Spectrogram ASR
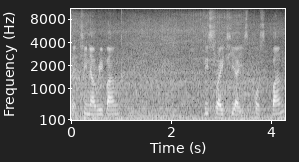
Centenary Bank. This right here is Post Bank.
